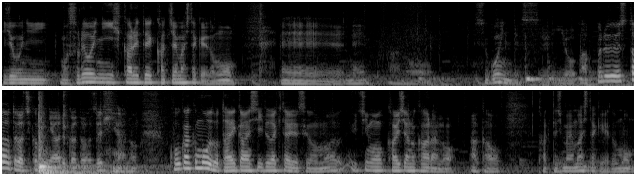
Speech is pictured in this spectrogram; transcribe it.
非常に、もうそれに惹かれて買っちゃいましたけれども、えー、ね、すごいんですよ。Apple スタートが近くにある方は、ぜひ、あの、広角モードを体感していただきたいですけども、うちも会社のカーラの赤を買ってしまいましたけれども、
